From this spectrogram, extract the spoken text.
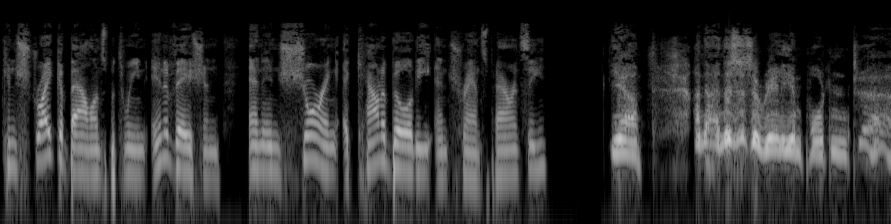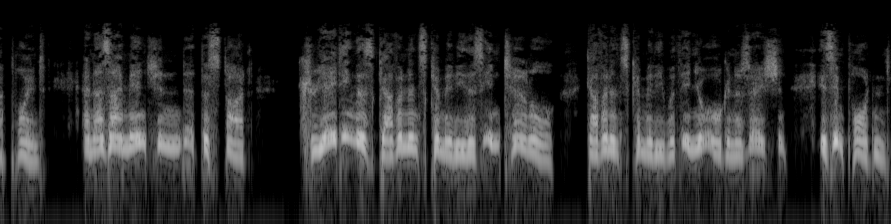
can strike a balance between innovation and ensuring accountability and transparency? Yeah, and, this is a really important uh, point. And as I mentioned at the start, creating this governance committee, this internal governance committee within your organization is important.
